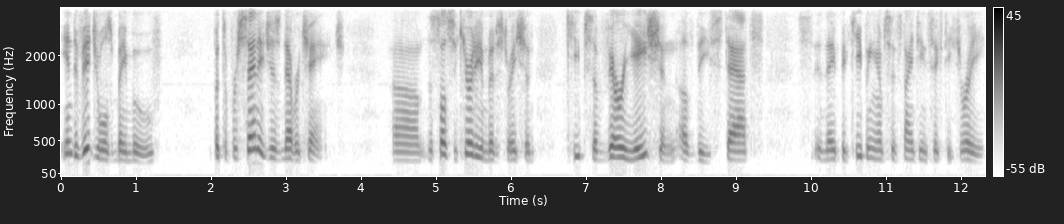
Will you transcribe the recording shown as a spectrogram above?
individuals may move, but the percentages never change. Um, the Social Security Administration keeps a variation of these stats. and They've been keeping them since 1963,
